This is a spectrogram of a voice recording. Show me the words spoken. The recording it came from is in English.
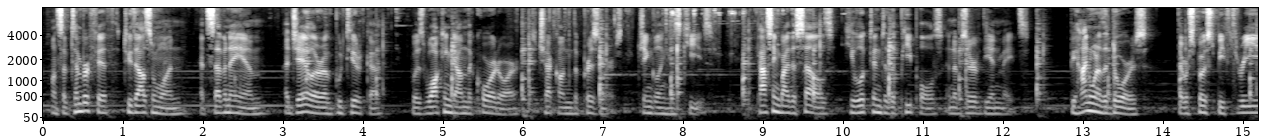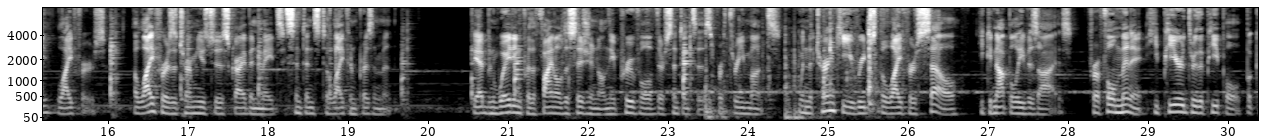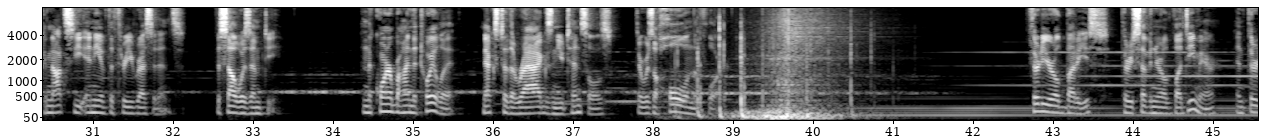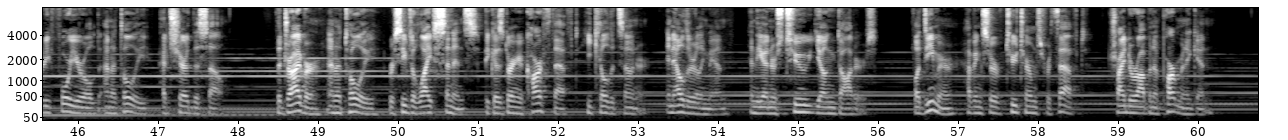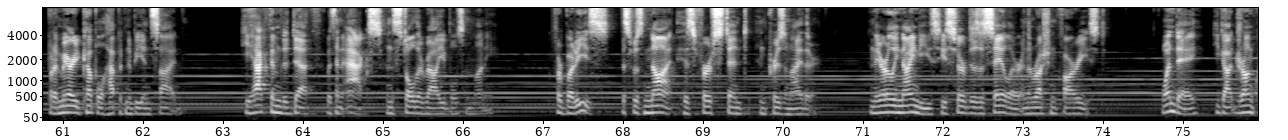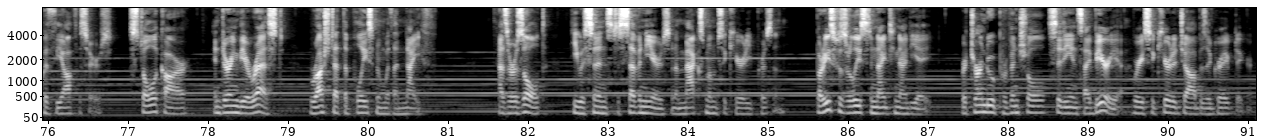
On September 5th, 2001, at 7 a.m., a jailer of Butyrka was walking down the corridor to check on the prisoners, jingling his keys. Passing by the cells, he looked into the peepholes and observed the inmates. Behind one of the doors, there were supposed to be three lifers. A lifer is a term used to describe inmates sentenced to life imprisonment. They had been waiting for the final decision on the approval of their sentences for three months. When the turnkey reached the lifer's cell, he could not believe his eyes. For a full minute, he peered through the peephole but could not see any of the three residents. The cell was empty. In the corner behind the toilet, next to the rags and utensils, there was a hole in the floor. 30 year old Boris, 37 year old Vladimir, and 34 year old Anatoly had shared the cell. The driver, Anatoly, received a life sentence because during a car theft, he killed its owner, an elderly man, and the owner's two young daughters. Vladimir, having served two terms for theft, tried to rob an apartment again, but a married couple happened to be inside. He hacked them to death with an axe and stole their valuables and money. For Boris, this was not his first stint in prison either. In the early 90s, he served as a sailor in the Russian Far East. One day, he got drunk with the officers, stole a car, and during the arrest, rushed at the policeman with a knife. As a result, he was sentenced to seven years in a maximum security prison. Boris was released in 1998, returned to a provincial city in Siberia, where he secured a job as a gravedigger.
